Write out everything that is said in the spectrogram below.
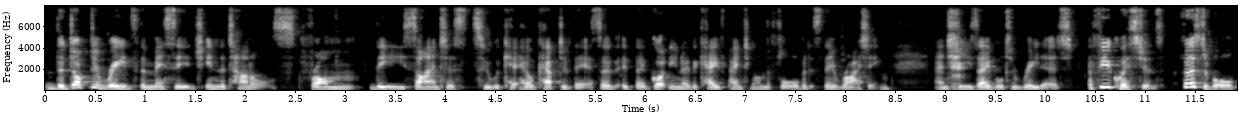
the doctor reads the message in the tunnels from the scientists who were held captive there. So they've got, you know, the cave painting on the floor, but it's their writing. And she's able to read it. A few questions. First of all,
